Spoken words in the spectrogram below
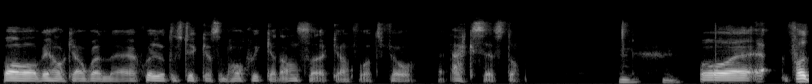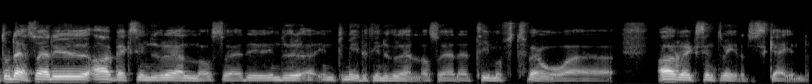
Varav vi har kanske en eh, sju, stycken som har skickat ansökan för att få access då. Mm. Och eh, förutom det så är det ju RX individuell och så är det individu intermediate individuell och så är det Team of 2, uh, RX intermediate och scale.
